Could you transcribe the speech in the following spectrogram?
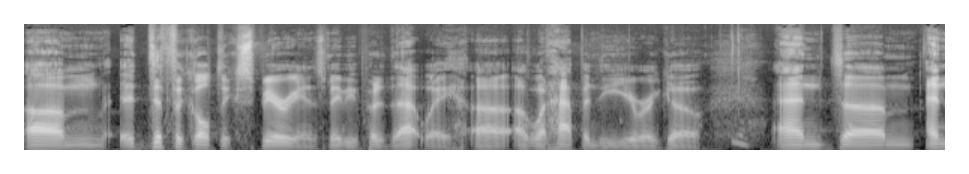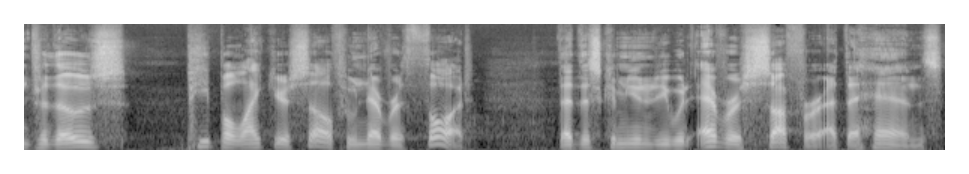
um, a difficult experience, maybe put it that way, uh, of what happened a year ago. And, um, and for those people like yourself who never thought that this community would ever suffer at the hands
